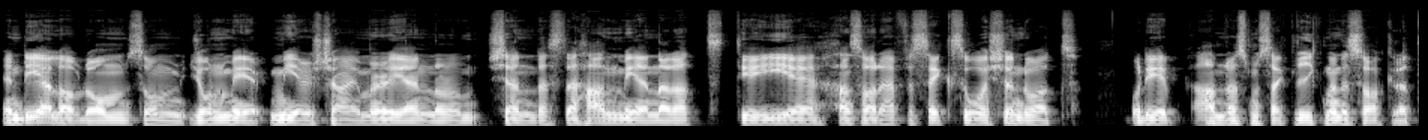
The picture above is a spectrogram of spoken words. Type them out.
en del av dem som John Mearsheimer är en av de kändaste, han menar att det är, han sa det här för sex år sedan då att och det är andra som sagt liknande saker, att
